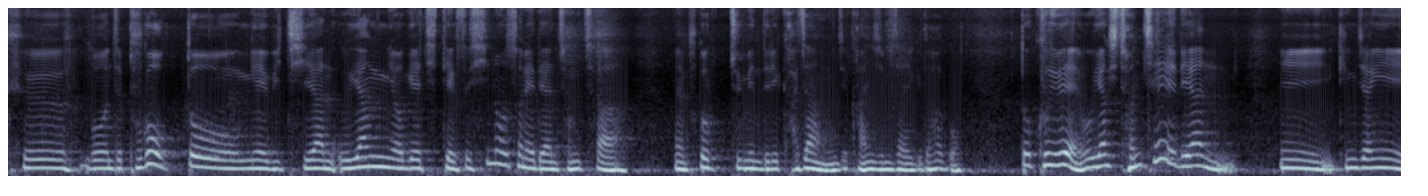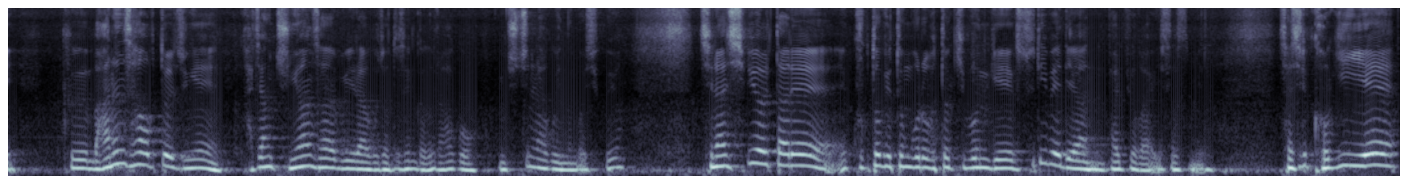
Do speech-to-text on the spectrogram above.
그뭐 이제 부곡동에 위치한 의양역의 GTX 신호선에 대한 정차 예, 부곡 주민들이 가장 이제 관심사이기도 하고 또 그 외에 의양시 전체에 대한 이 굉장히 그 많은 사업들 중에 가장 중요한 사업이라고 저도 생각을 하고 추진을 하고 있는 것이고요. 지난 12월 달에 국토교통부로부터 기본계획 수립에 대한 발표가 있었습니다. 사실 거기에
